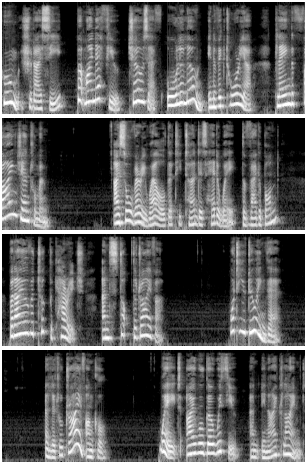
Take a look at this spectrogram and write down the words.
Whom should I see but my nephew, Joseph, all alone, in a victoria, playing the fine gentleman. I saw very well that he turned his head away, the vagabond, but I overtook the carriage and stopped the driver. What are you doing there? A little drive, uncle. Wait, I will go with you, and in I climbed.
